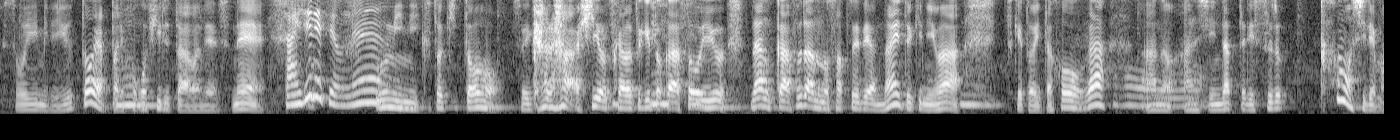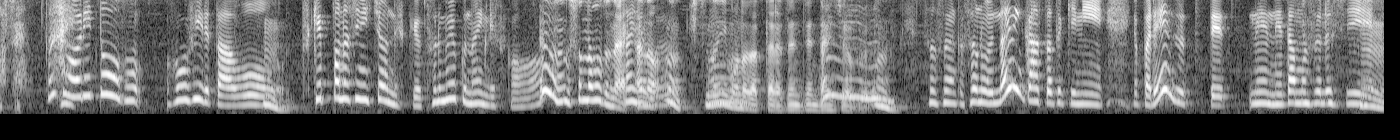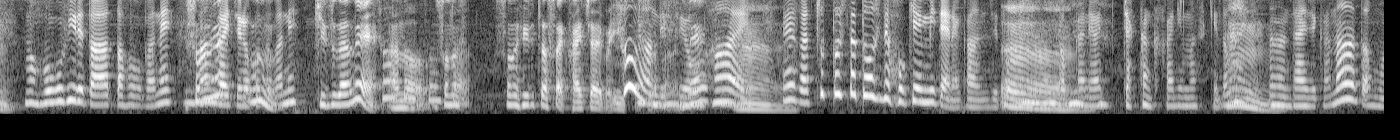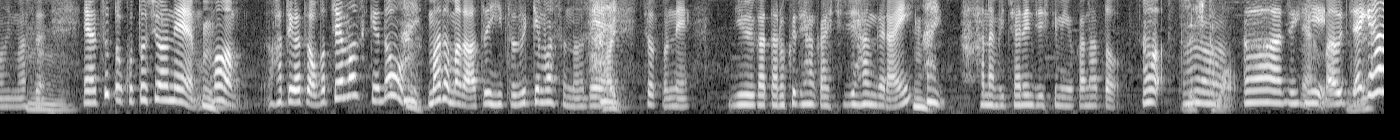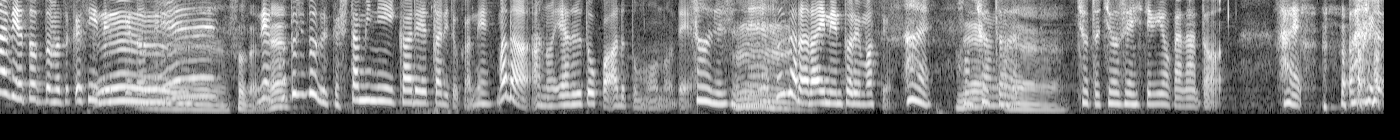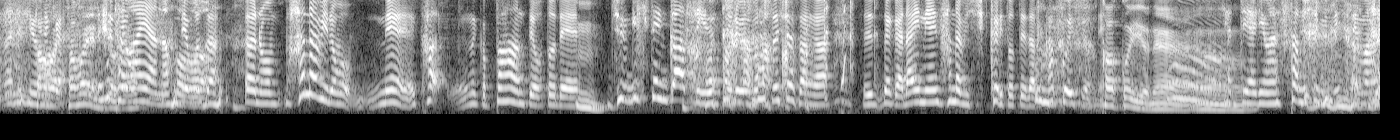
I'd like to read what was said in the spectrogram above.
そういう意味で言うとやっぱり保護フィルターはですね、大事ですよね。海に行く時とそれから 火を使う時とか、そういうなんか普段の撮影ではない時にはつけといた方が、あの安心だったりするかもしれません。私割と保保護フィルターをうん。つけっぱなしにしちゃうんですけどそれもよくないんですか、うん、そんなことない。あの、うん、質のいいものだったら全然大丈夫。うん。うん、そうそうなんかその何かあった時にやっぱレンズってね値段もするし、うん。まあ、保護フィルターあった方がね万が一のことがね、うん。傷がね、あそうその、その、フィルターさえ変えちゃえばいいってそいううなんですよ、はい、うん。だからちょっとした投資で保険みたいな感じで、ねうん。お金は若干かかりますけど、ううんん大事かなと思います、うん。いやちょっと今年はね、ん。まあ8月は終わっちゃいますけど、はい。まだまだ暑い日続きますので、はい。ちょっとね夕方6時半から7時半ぐらい、うん。はい。花火チャレンジしてみようかなと。あ。ぜひとも。あーぜひ。まあ、打ち上げ花火はちょっと難しいですけどね。うん。そうだね。で今年どうですか？下見に行かれたりとかね。まだあのやるとこあると思うので。そうですね、うん。そしたら来年取れますよ。はい、ね。ちょっと、うんちょっと挑戦してみようかなとはい。私もたまたまやにしましょう玉屋の方を。でもさあの花火のねかなんかバーンって音で、うん。銃撃戦かって言ってる松下さんが なんか来年花火しっかり撮ってたらかっこいいですよね。かっこいいよね。ん。うん。やってやります。楽しみにしてます、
